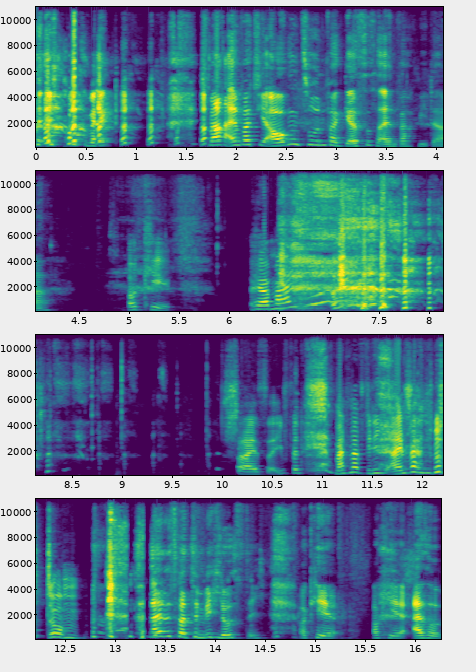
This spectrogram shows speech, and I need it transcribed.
Ich guck weg. Ich mache einfach die Augen zu und vergesse es einfach wieder. Okay. Hör mal. Scheiße, ich bin. Manchmal bin ich einfach nur dumm. Nein, das war ziemlich lustig. Okay, okay. Also,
